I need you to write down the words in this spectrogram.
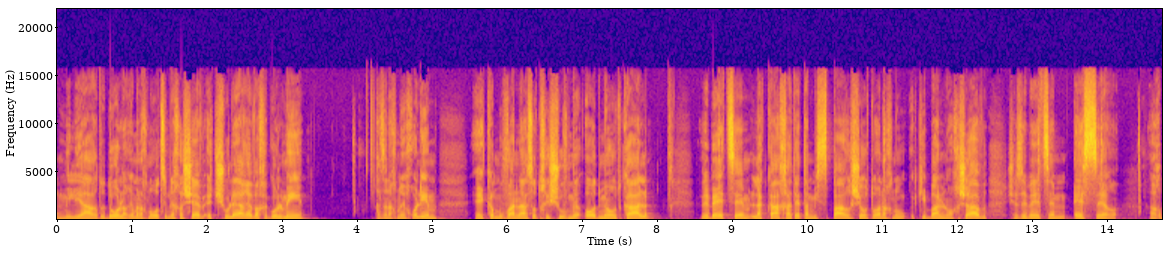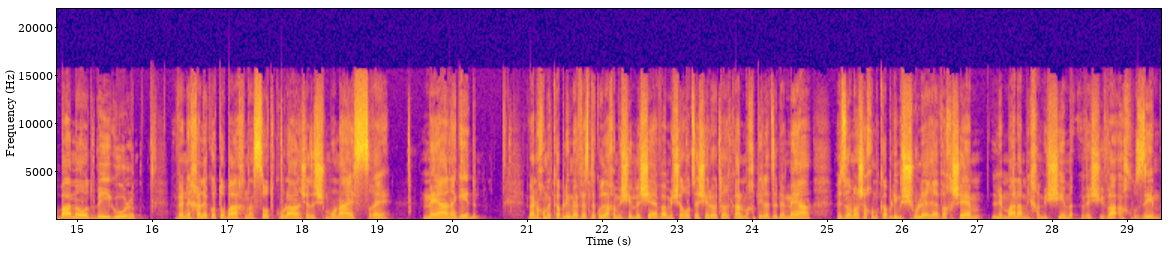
מיליארד דולר. אם אנחנו רוצים לחשב את שולי הרווח הגולמי, אז אנחנו יכולים אה, כמובן לעשות חישוב מאוד מאוד קל, ובעצם לקחת את המספר שאותו אנחנו קיבלנו עכשיו, שזה בעצם 10, 400 בעיגול, ונחלק אותו בהכנסות כולן, שזה 18, 100 נגיד, ואנחנו מקבלים 0.57, מי שרוצה שיהיה לו יותר קל מכפיל את זה ב-100, וזה אומר שאנחנו מקבלים שולי רווח שהם למעלה מ-57 אחוזים.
